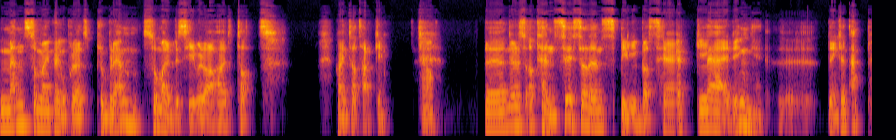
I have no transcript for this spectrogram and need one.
men som man kan oppleve et problem som arbeidsgiver da har tatt, kan ta tak i. Ja. Eh, når det gjelder Atensi, så er det en spillbasert læring. Eh, det er egentlig en app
